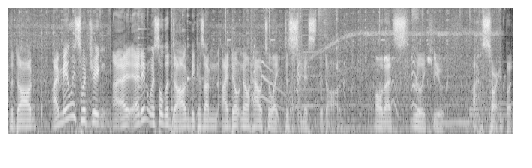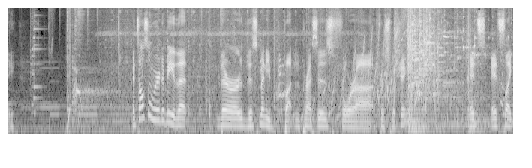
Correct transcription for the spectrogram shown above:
the dog. I'm mainly switching... I, I didn't whistle the dog because I'm, I don't know how to, like, dismiss the dog. Oh, that's really cute. I'm sorry, buddy. It's also weird to me that there are this many button presses for uh, for switching. It's it's like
